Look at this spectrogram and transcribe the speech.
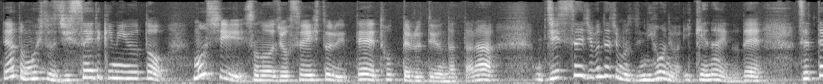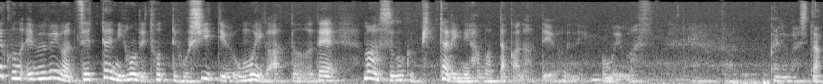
であともう一つ実際的に言うともしその女性一人で撮ってるっていうんだったら実際自分たちも日本には行けないので絶対このの MV は絶対日本で撮ってほしいっていう思いがあったのでまあすごくぴったりにはまったかなっていうふうに思います。わかりました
